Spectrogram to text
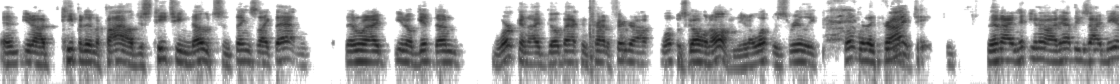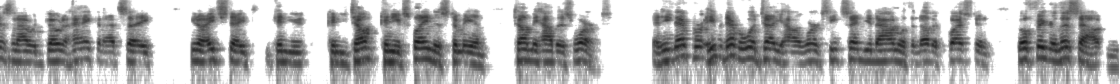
and you know I'd keep it in a file, just teaching notes and things like that. And then when I you know get done working, I'd go back and try to figure out what was going on. You know, what was really what were they trying to teach? Then I'd you know I'd have these ideas, and I would go to Hank and I'd say, you know, H state, can you can you tell can you explain this to me and tell me how this works? And he never he never would tell you how it works. He'd send you down with another question. Go figure this out. And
